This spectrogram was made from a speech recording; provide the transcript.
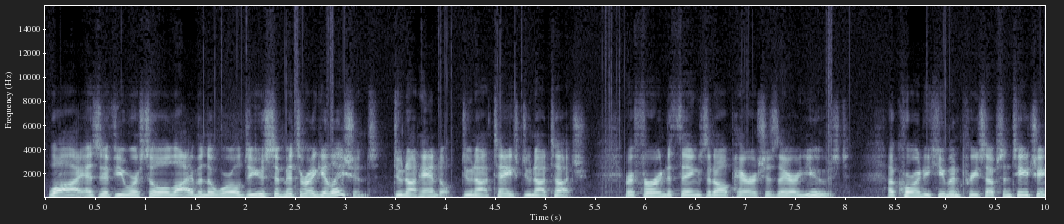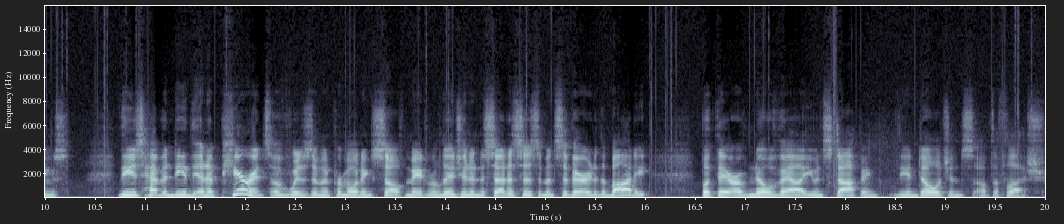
why, as if you were still alive in the world, do you submit to regulations? Do not handle, do not taste, do not touch, referring to things that all perish as they are used, according to human precepts and teachings. These have indeed an appearance of wisdom in promoting self made religion and asceticism and severity of the body, but they are of no value in stopping the indulgence of the flesh.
